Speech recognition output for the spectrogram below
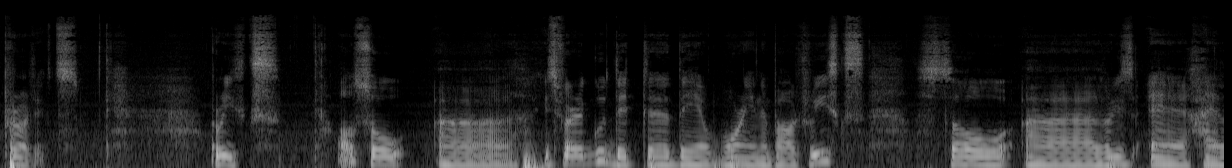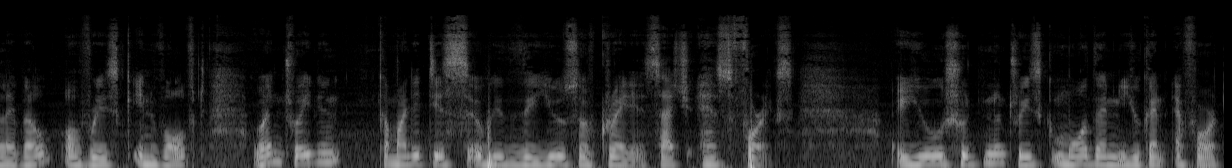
projects. Risks also it's very good that uh, they are worrying about risks. So uh, there is a high level of risk involved when trading commodities with the use of credit, such as forex. You should not risk more than you can afford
